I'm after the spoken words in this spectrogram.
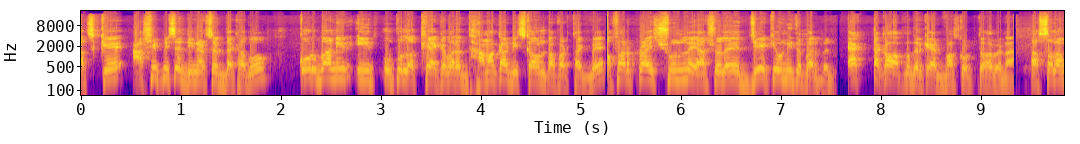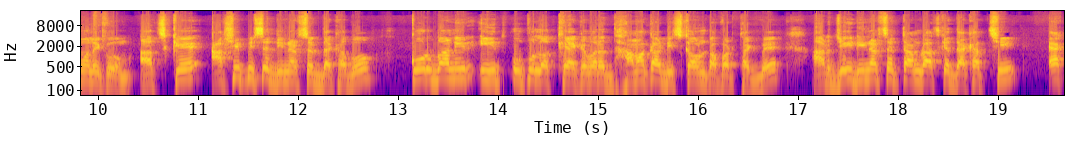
আজকে আশি পিসের ডিনার সেট দেখাবো। কোরবানির ঈদ উপলক্ষে একেবারে ধামাকা ডিসকাউন্ট অফার থাকবে। অফার প্রাইস শুনলে আসলে যে কেউ নিতে পারবেন, এক টাকাও আপনাদেরকে অ্যাডভান্স করতে হবে না। আসসালামু আলাইকুম। আজকে আশি পিসের ডিনার সেট দেখাবো। কোরবানির ঈদ উপলক্ষে একেবারে ধামাকা ডিসকাউন্ট অফার থাকবে। আর যেই ডিনার সেটটা আমরা আজকে দেখাচ্ছি, এক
